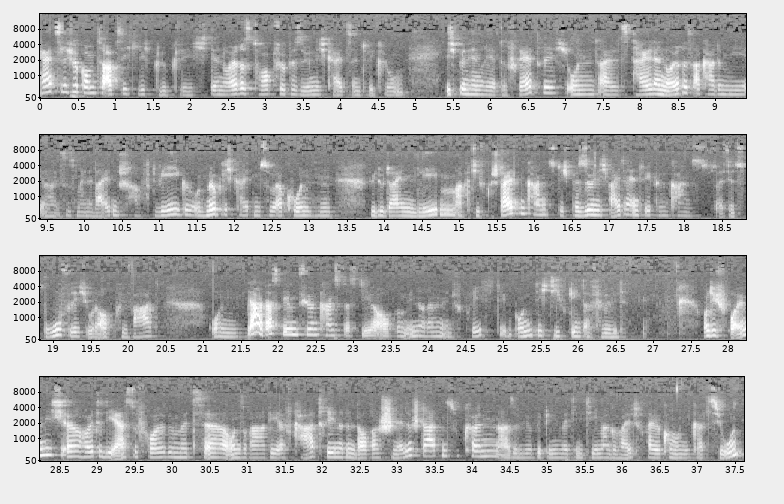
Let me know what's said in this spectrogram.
Herzlich willkommen zu Absichtlich Glücklich, der Neures Talk für Persönlichkeitsentwicklung. Ich bin Henriette Friedrich und als Teil der Neures Akademie äh, ist es meine Leidenschaft, Wege und Möglichkeiten zu erkunden, wie du dein Leben aktiv gestalten kannst, dich persönlich weiterentwickeln kannst, sei es jetzt beruflich oder auch privat. Und ja, das Leben führen kannst, das dir auch im Inneren entspricht und dich tiefgehend erfüllt. Und ich freue mich, äh, heute die erste Folge mit äh, unserer GFK-Trainerin Laura Schnelle starten zu können. Also wir beginnen mit dem Thema gewaltfreie Kommunikation.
